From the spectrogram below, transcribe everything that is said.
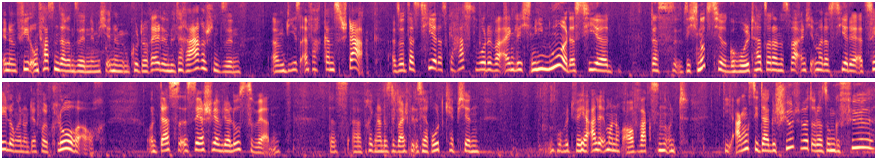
in einem viel umfassenderen Sinn, nämlich in einem kulturellen, literarischen Sinn, ähm, die ist einfach ganz stark. Also das Tier, das gehasst wurde, war eigentlich nie nur das Tier, das sich Nutztiere geholt hat, sondern es war eigentlich immer das Tier der Erzählungen und der Folklore auch. Und das ist sehr schwer wieder loszuwerden. Das äh, prägnanteste Beispiel ist ja Rotkäppchen, womit wir ja alle immer noch aufwachsen und die Angst, die da geschürt wird oder so ein Gefühl,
